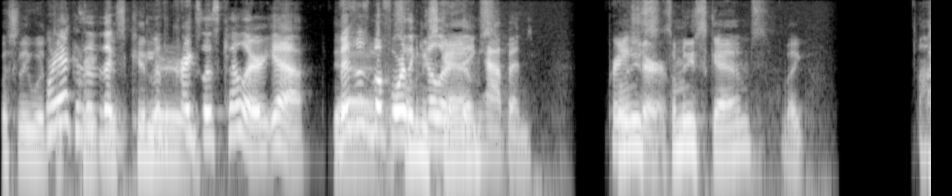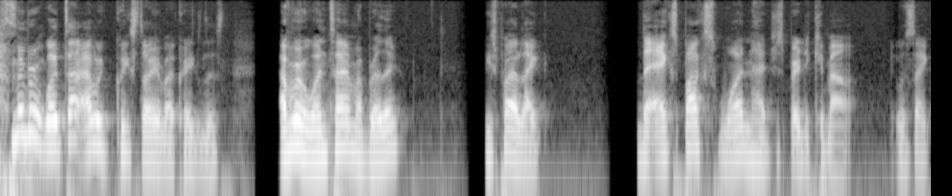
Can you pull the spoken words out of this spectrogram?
especially with Well, the yeah, because of the with the Craigslist killer. Yeah, this was before so the killer thing scams. happened. So Pretty many- sure. So many scams. Like Oh, I remember one time. I have a quick story about Craigslist. I remember one time my brother, he's probably like, the Xbox One had just barely came out. It was like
